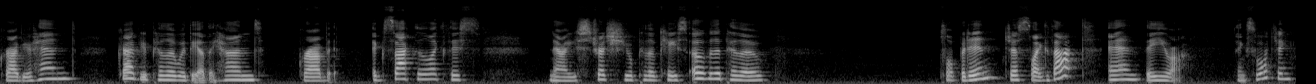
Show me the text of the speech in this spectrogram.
Grab your hand, grab your pillow with the other hand, grab it exactly like this. Now you stretch your pillowcase over the pillow, plop it in just like that, and there you are. Thanks for watching.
